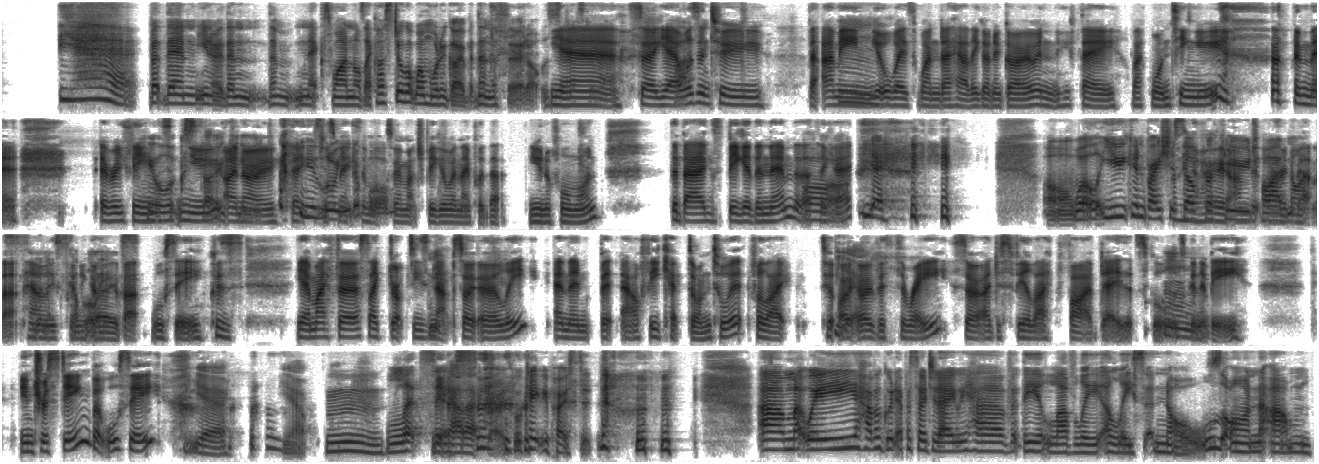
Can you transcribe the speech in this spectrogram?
yeah, but then you know, then the next one, I was like, I've still got one more to go. But then the third, I was Yeah. So yeah, But- it wasn't too. But I mean, Mm. you always wonder how they're going to go and if they like wanting you when they're everything's looks new. so I know that just makes them look so much bigger when they put that uniform on. The bag's bigger than them, but that's Oh, okay. Yeah. Oh well, you can brace yourself for a know, I'm few bit tired nights. about that. How the next going to of go, weeks. but we'll see. Because yeah, my first like dropped his Yeah. nap so early, and then but Alfie kept on to it for like to o- over three. So I just feel like five days at school is Mm. going to be interesting, but we'll see. yeah, yeah. Mm. Let's see how that goes. We'll keep you posted. um, we have a good episode today. We have the lovely Elyse Knowles on. Um,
